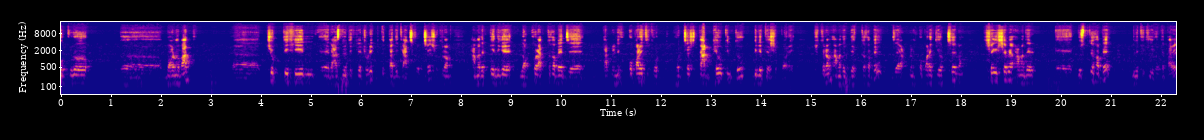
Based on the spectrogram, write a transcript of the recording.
উগ্র বর্ণবাদ চুক্তিহীন রাজনৈতিক রেটরিক ইত্যাদি কাজ করছে। সুতরাং আমাদের এদিকে লক্ষ্য রাখতে হবে যে আপনি ওপারে কি হচ্ছে তার ঢেউ কিন্তু বিলেতে এসে পড়ে। সুতরাং আমাদের দেখতে হবে যে আপনার ওপারে কি হচ্ছে এবং সেই হিসেবে আমাদের বুঝতে হবে বিলেতে কি হতে পারে।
